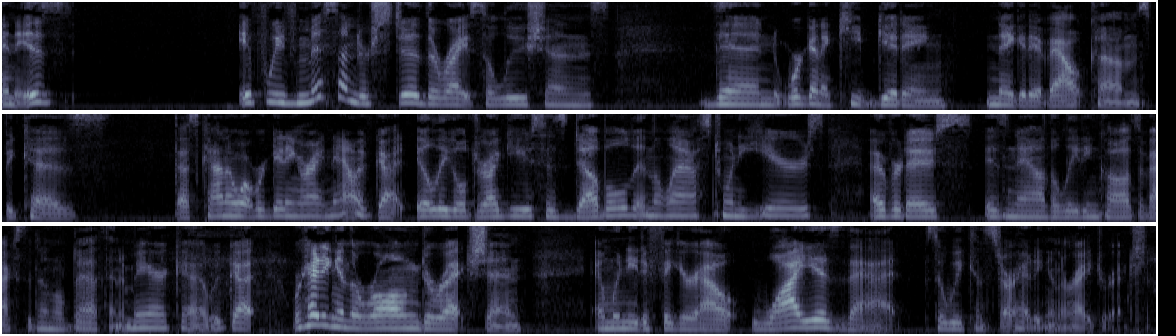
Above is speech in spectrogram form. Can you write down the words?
and is if we've misunderstood the right solutions, then we're going to keep getting negative outcomes because that's kind of what we're getting right now. We've got illegal drug use has doubled in the last 20 years. Overdose is now the leading cause of accidental death in America. We've got we're heading in the wrong direction and we need to figure out why is that so we can start heading in the right direction.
